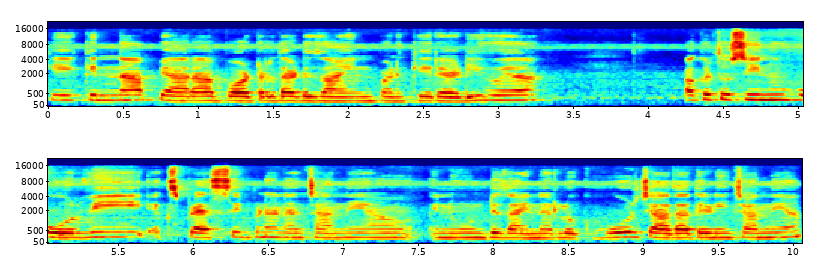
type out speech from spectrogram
ਕਿ ਕਿੰਨਾ ਪਿਆਰਾ ਬਾਰਡਰ ਦਾ ਡਿਜ਼ਾਈਨ ਬਣ ਕੇ ਰੈਡੀ ਹੋਇਆ। ਅਗਰ ਤੁਸੀਂ ਇਹਨੂੰ ਹੋਰ ਵੀ ਐਕਸਪ੍ਰੈਸਿਵ ਬਣਾਉਣਾ ਚਾਹੁੰਦੇ ਆ ਇਹਨੂੰ ਡਿਜ਼ਾਈਨਰ ਲੁੱਕ ਹੋਰ ਜ਼ਿਆਦਾ ਦੇਣੀ ਚਾਹੁੰਦੇ ਆ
